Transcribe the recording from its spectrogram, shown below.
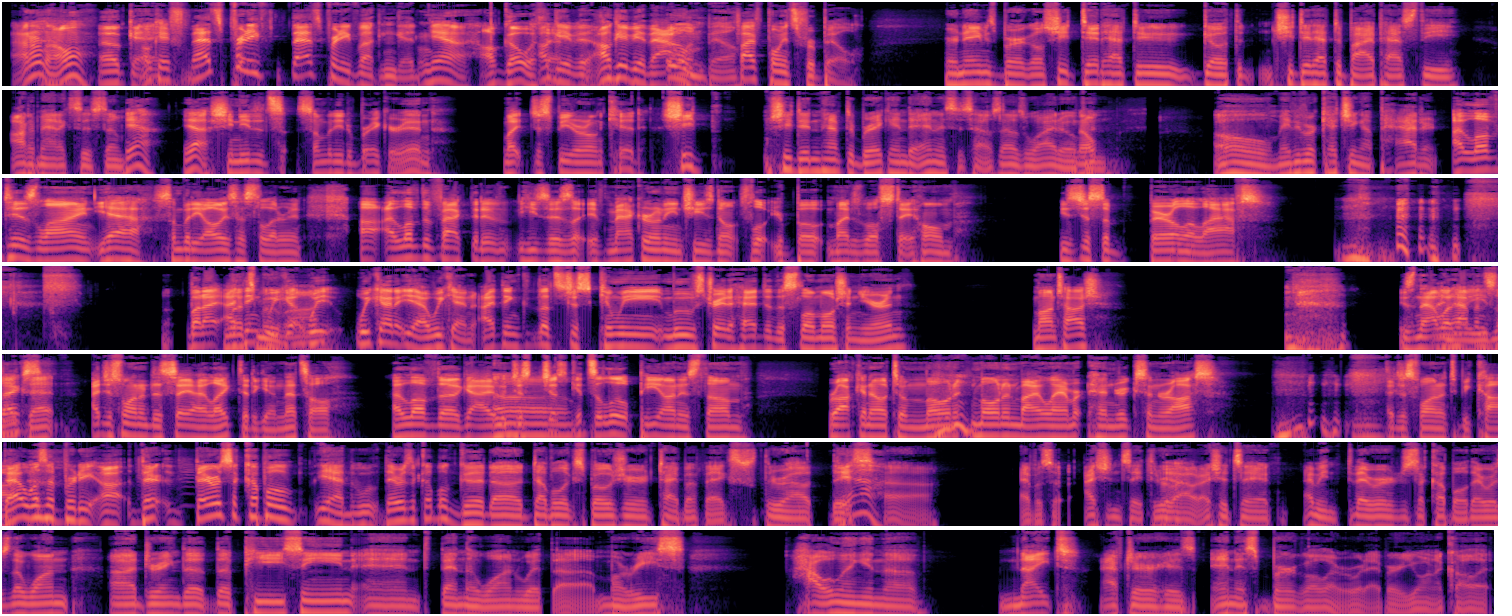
I don't know. Okay, Okay. that's pretty. That's pretty fucking good. Yeah, I'll go with it. I'll it. give it. I'll give you that Boom. one, Bill. Five points for Bill. Her name's Burgle. She did have to go. The, she did have to bypass the automatic system. Yeah, yeah. She needed somebody to break her in. Might just be her own kid. She she didn't have to break into Ennis's house. That was wide open. Nope. Oh, maybe we're catching a pattern. I loved his line. Yeah, somebody always has to let her in. Uh, I love the fact that if, he says, if macaroni and cheese don't float your boat, might as well stay home. He's just a barrel of laughs. But I, I think we got, on. we we kind of yeah we can. I think let's just can we move straight ahead to the slow motion urine montage? Isn't that I what happens like next? that. I just wanted to say I liked it again. That's all. I love the guy who just Uh. just gets a little pee on his thumb, rocking out to Moanin', Moanin' by Lambert, Hendricks, and Ross. I just wanted to be caught. That was a pretty. Uh, there there was a couple. Yeah, there was a couple good uh, double exposure type effects throughout this Yeah. uh, episode. I shouldn't say throughout. I should say. I mean, there were just a couple. There was the one uh, during the the pee scene, and then the one with uh, Maurice howling in the night after his Ennis burgle or whatever you want to call it.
